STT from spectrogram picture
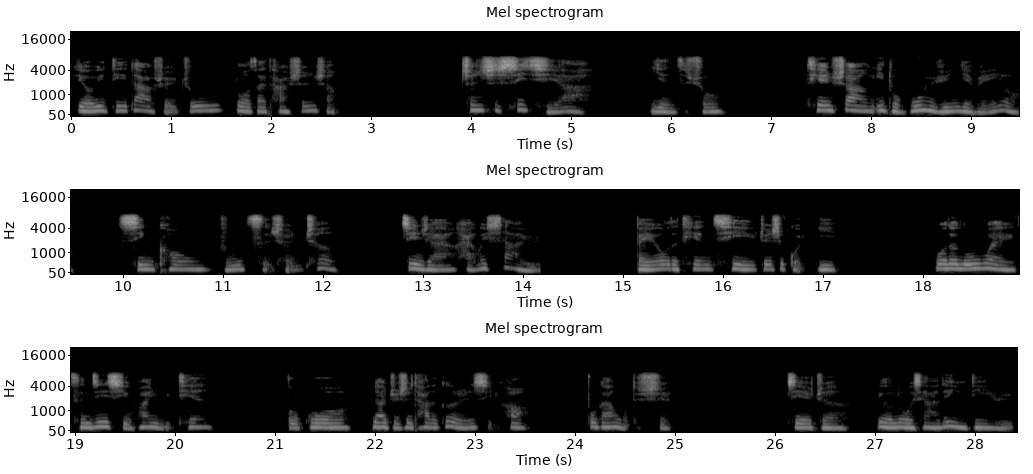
有一滴大水珠落在他身上。真是稀奇啊！燕子说：“天上一朵乌云也没有，星空如此澄澈，竟然还会下雨。”北欧的天气真是诡异。我的芦苇曾经喜欢雨天，不过那只是他的个人喜好，不干我的事。接着又落下另一滴雨。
